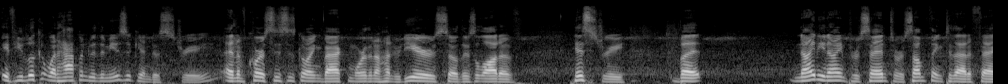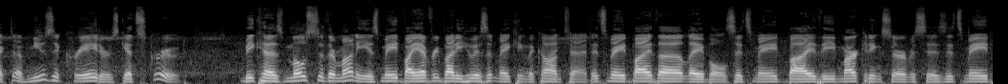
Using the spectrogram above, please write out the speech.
if you look at what happened with the music industry, and of course this is going back more than 100 years, so there's a lot of history, but 99% or something to that effect of music creators get screwed because most of their money is made by everybody who isn't making the content. It's made by the labels, it's made by the marketing services, it's made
